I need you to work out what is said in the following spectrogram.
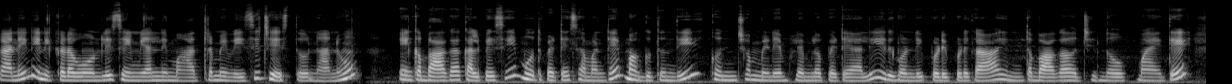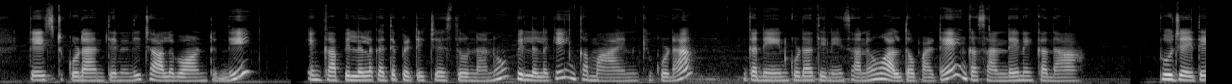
కానీ నేను ఇక్కడ ఓన్లీ సేమియాల్ని మాత్రమే వేసి చేస్తున్నాను. ఇంకా బాగా కలిపేసి మూత పెట్టేసామంటే మగ్గుతుంది. కొంచెం మీడియం ఫ్లేమ్లో పెట్టేయాలి. ఇదిగోండి పొడి పొడిగా ఎంత బాగా వచ్చిందో ఉప్మా అయితే టేస్ట్ కూడా అంతేనండి చాలా బాగుంటుంది. ఇంకా పిల్లలకైతే పెట్టించేస్తున్నాను పిల్లలకి ఇంకా మా ఆయనకి కూడా. ఇంకా నేను కూడా తినేసాను వాళ్ళతో పాటే. ఇంకా సండేనే కదా. పూజ అయితే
